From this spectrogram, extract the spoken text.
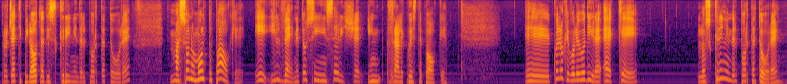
progetti pilota di screening del portatore, ma sono molto poche e il Veneto si inserisce in, fra le, queste poche. E quello che volevo dire è che lo screening del portatore,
